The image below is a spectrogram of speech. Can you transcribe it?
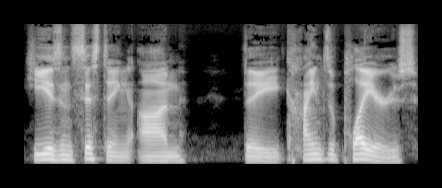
he is insisting on the kinds of players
